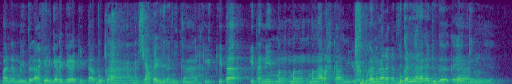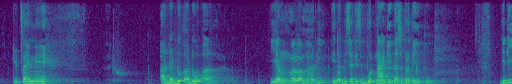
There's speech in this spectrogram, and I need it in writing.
pandemi berakhir gara-gara kita Bukan. Siapa yang bilang gitu? Bukan. Enggak. Ki- Kita kita nih meng- meng- mengarahkan gitu. Bukan mengarahkan. sih. Bukan mengarahkan juga kayak gimana ya? Kita ini Ada doa-doa yang malam hari tidak bisa disebut. Nah, kita seperti itu. Jadi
